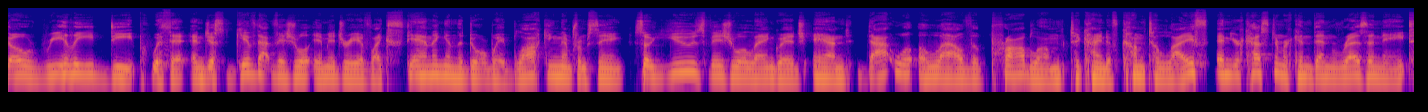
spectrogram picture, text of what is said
go really deep with it and just give that visual imagery of like standing in the doorway, blocking them from seeing. So use visual language, and that will allow the problem to kind of come to life, and your customer can then resonate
